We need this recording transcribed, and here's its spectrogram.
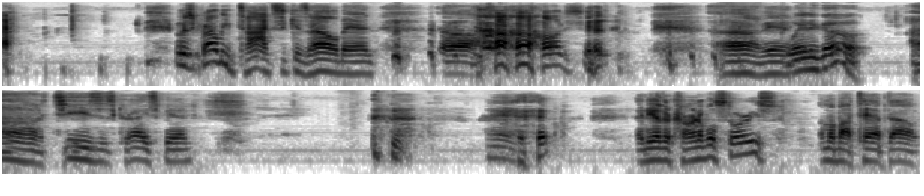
it was probably toxic as hell, man. Oh, oh shit. Oh man. Way to go. Oh Jesus Christ, man. Any other carnival stories? I'm about tapped out.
